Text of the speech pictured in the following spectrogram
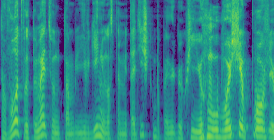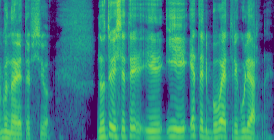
вот, вы понимаете, он там, Евгений, у нас там методичка, ему вообще пофигу на это все. Ну, то есть, это, и, и это бывает регулярно.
